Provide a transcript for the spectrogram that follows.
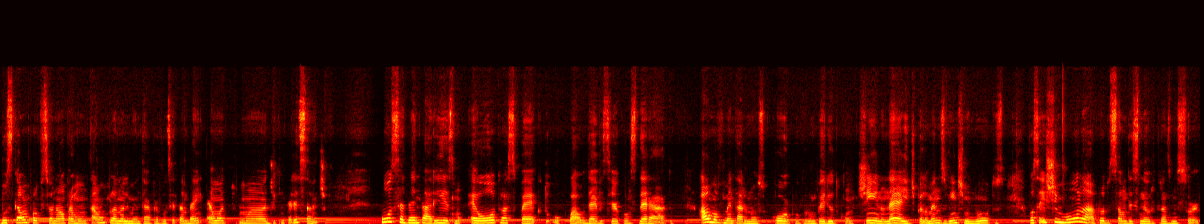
buscar um profissional para montar um plano alimentar para você também é uma, uma dica interessante. O sedentarismo é outro aspecto o qual deve ser considerado. Ao movimentar o nosso corpo por um período contínuo, né, e de pelo menos 20 minutos, você estimula a produção desse neurotransmissor.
